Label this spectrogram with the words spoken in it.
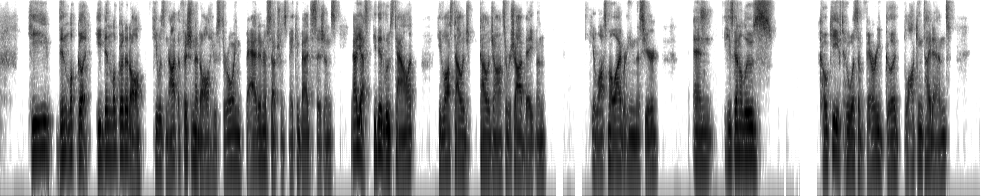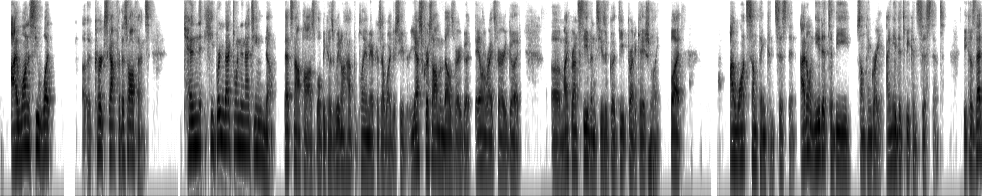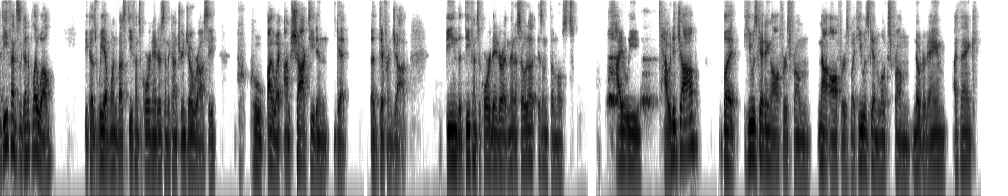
He didn't look good. He didn't look good at all. He was not efficient at all. He was throwing bad interceptions, making bad decisions. Now, yes, he did lose talent. He lost Tyler, Tyler Johnson, Rashad Bateman. He lost Mo Ibrahim this year. And he's going to lose Ko Kieft, who was a very good blocking tight end. I want to see what uh, Kirk's got for this offense. Can he bring back 2019? No, that's not possible because we don't have the playmakers at wide receiver. Yes, Chris Bell is very good. Dylan Wright's very good. Uh, Mike Brown Stevens, he's a good deep threat occasionally, but I want something consistent. I don't need it to be something great. I need it to be consistent because that defense is going to play well because we have one of the best defensive coordinators in the country in Joe Rossi, who, by the way, I'm shocked he didn't get a different job. Being the defensive coordinator at Minnesota isn't the most highly touted job, but he was getting offers from not offers, but he was getting looks from Notre Dame, I think.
